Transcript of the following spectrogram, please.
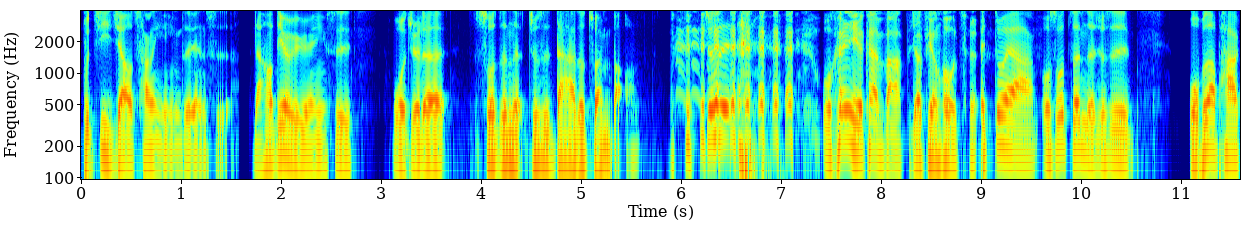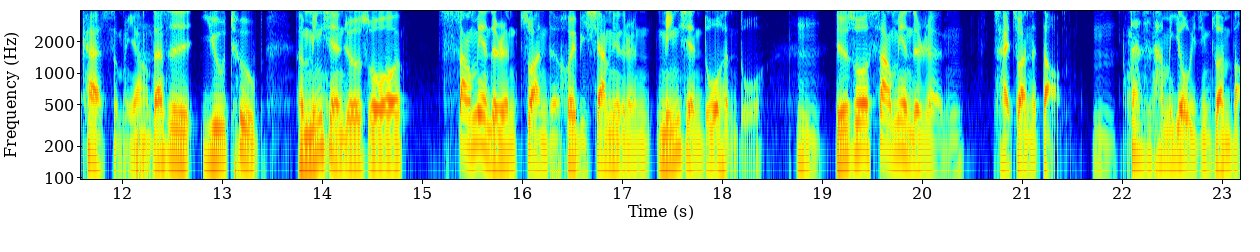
不计较长影音这件事。然后第二个原因是，我觉得说真的，就是大家都赚饱了。就是我跟你的看法比较偏后者。哎，对啊，我说真的，就是我不知道 Podcast 怎么样，嗯、但是 YouTube 很明显就是说，上面的人赚的会比下面的人明显多很多。嗯，也就是说，上面的人才赚得到。嗯，但是他们又已经赚饱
